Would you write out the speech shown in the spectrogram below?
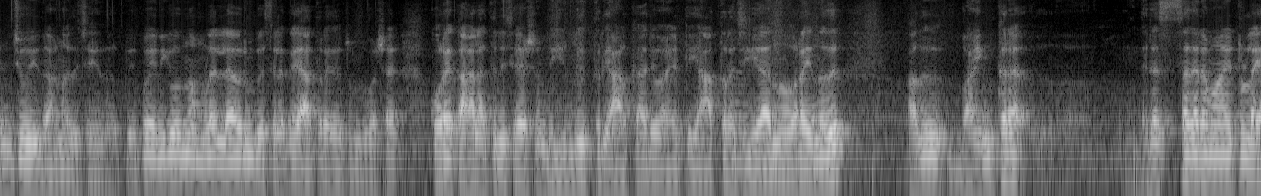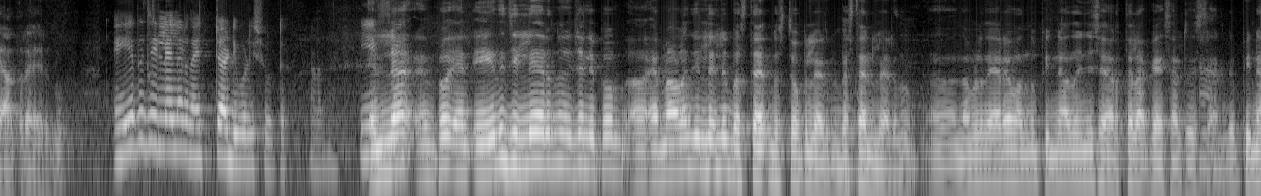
എൻജോയ് ചെയ്താണ് അത് ചെയ്തത്. ഇപ്പോൾ എനിക്ക് തോന്നുന്നു നമ്മളെല്ലാവരും ബസ്സിലൊക്കെ യാത്ര ചെയ്തിട്ടുണ്ട്. പക്ഷേ കുറേ കാലത്തിന് ശേഷം വീണ്ടും ഇത്രയും ആൾക്കാരുമായിട്ട് യാത്ര ചെയ്യുക എന്ന് പറയുന്നത് അത് ഭയങ്കര രസകരമായിട്ടുള്ള യാത്രയായിരുന്നു. ഏത് ജില്ലയിലായിരുന്നു ഏറ്റവും അടിപൊളി ഷൂട്ട് എല്ലാ ഇപ്പൊ ഏത് ജില്ലയായിരുന്നു വെച്ചാൽ ഇപ്പം എറണാകുളം ജില്ലയിൽ ബസ് ബസ് സ്റ്റോപ്പിലായിരുന്നു ബസ് സ്റ്റാൻഡിലായിരുന്നു നമ്മൾ നേരെ വന്നു പിന്നെ അത് കഴിഞ്ഞ് Cherthala K S R T C stand പിന്നെ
